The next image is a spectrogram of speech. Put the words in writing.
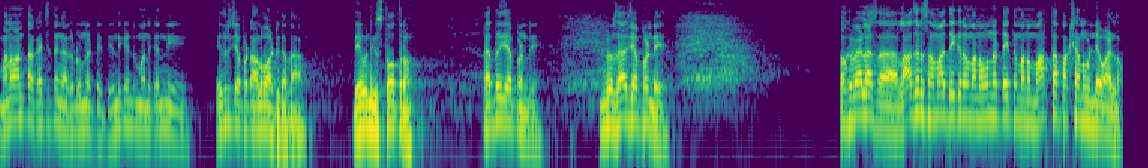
మనం అంటాం ఖచ్చితంగా అక్కడ ఉన్నట్టయితే ఎందుకంటే మనకన్నీ ఎదురు చెప్పటం అలవాటు కదా. దేవునికి స్తోత్రం. పెద్ద చెప్పండి. ఇంకోసారి చెప్పండి. ఒకవేళ లాజర్ సమాధి దగ్గర మనం ఉన్నట్టయితే మనం మార్తా పక్షాన ఉండేవాళ్ళం.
